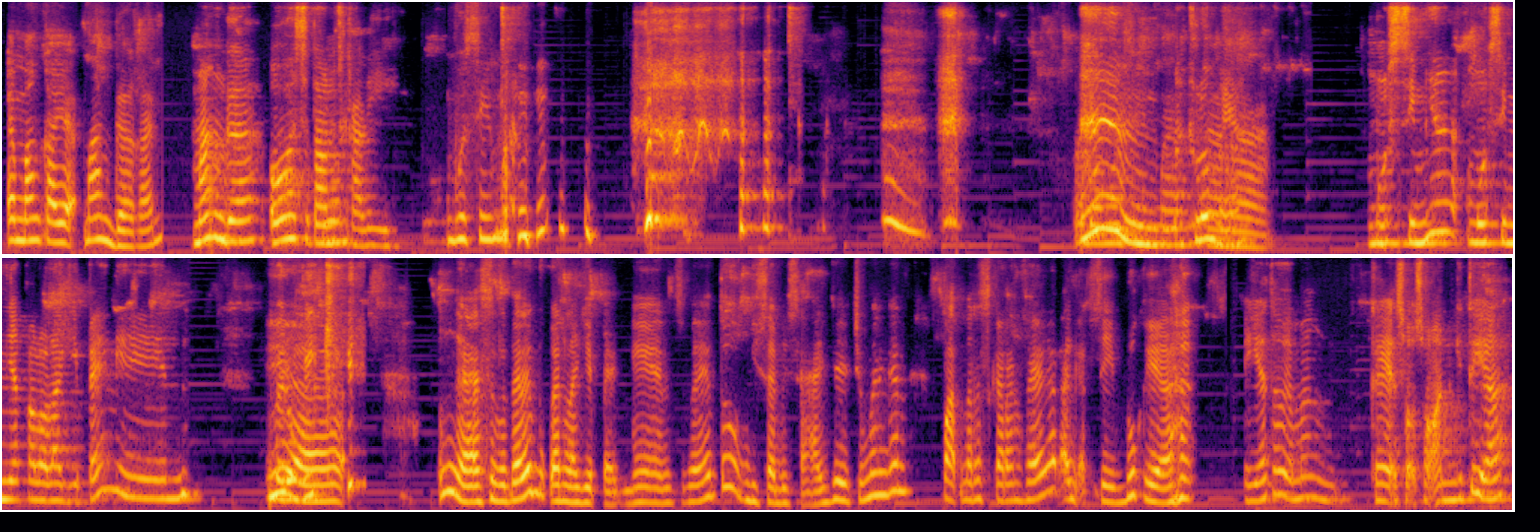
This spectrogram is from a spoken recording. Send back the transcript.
emang kayak mangga kan? Mangga. Oh, setahun Iya. sekali. Musiman. Hmm, maklum ya. Musimnya musimnya kalau lagi pengen baru Iya. bikin. Enggak, sebetulnya bukan lagi pengen. Sebenarnya tuh bisa-bisa aja. Cuman kan partner sekarang saya kan agak sibuk ya. Iya tuh emang kayak sok-sokan gitu ya.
